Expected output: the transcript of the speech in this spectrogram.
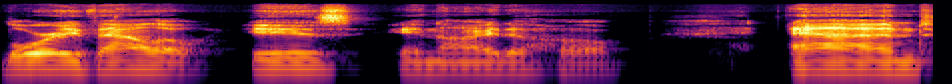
Lori Vallow is in Idaho. And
